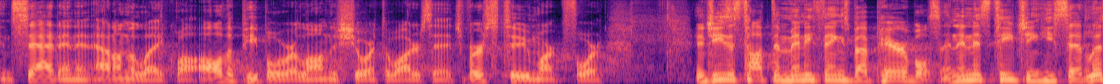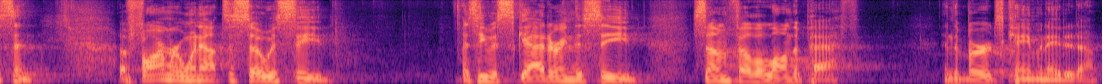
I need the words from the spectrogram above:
and sat in it out on the lake while all the people were along the shore at the water's edge. Verse 2, Mark 4. And Jesus taught them many things by parables. And in his teaching, he said, Listen, a farmer went out to sow his seed. As he was scattering the seed, some fell along the path, and the birds came and ate it up.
